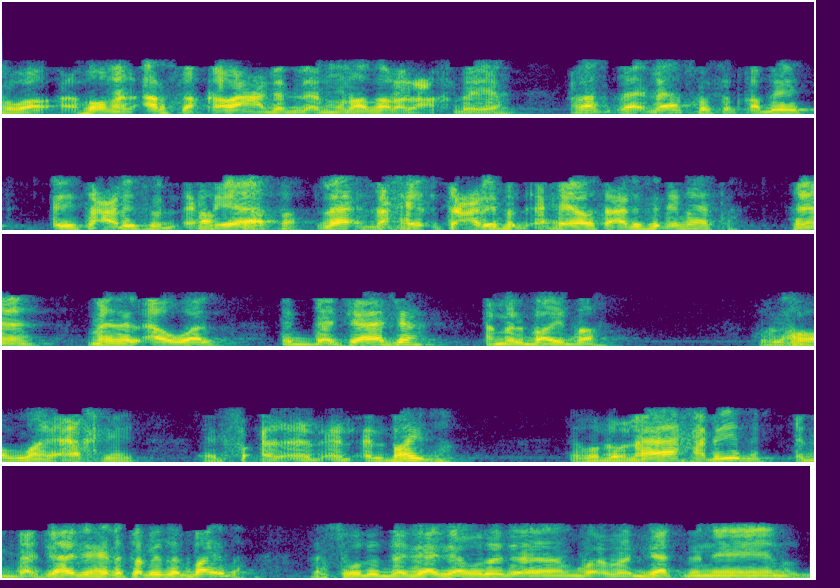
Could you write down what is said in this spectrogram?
هو هو من ارسى قواعد المناظرة العقليه خلاص لا يدخل في قضيه إيه تعريف الإحياء. لا تعريف الإحياء وتعريف الإماتة. ها من الأول؟ الدجاجة أم البيضة؟ لا والله يا أخي البيضة. يقول له لا يا حبيبي الدجاجة هي اللي تبيض البيضة. بس يقول الدجاجة يقول جات منين؟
